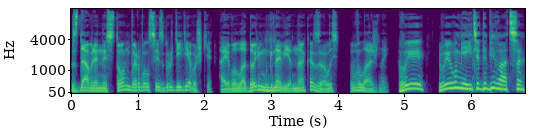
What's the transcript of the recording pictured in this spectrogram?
Сдавленный стон вырвался из груди девушки, а его ладонь мгновенно оказалась влажной. «Вы... вы умеете добиваться!»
